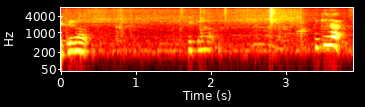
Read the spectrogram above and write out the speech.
Pick it up. Pick it up. Pick it up.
